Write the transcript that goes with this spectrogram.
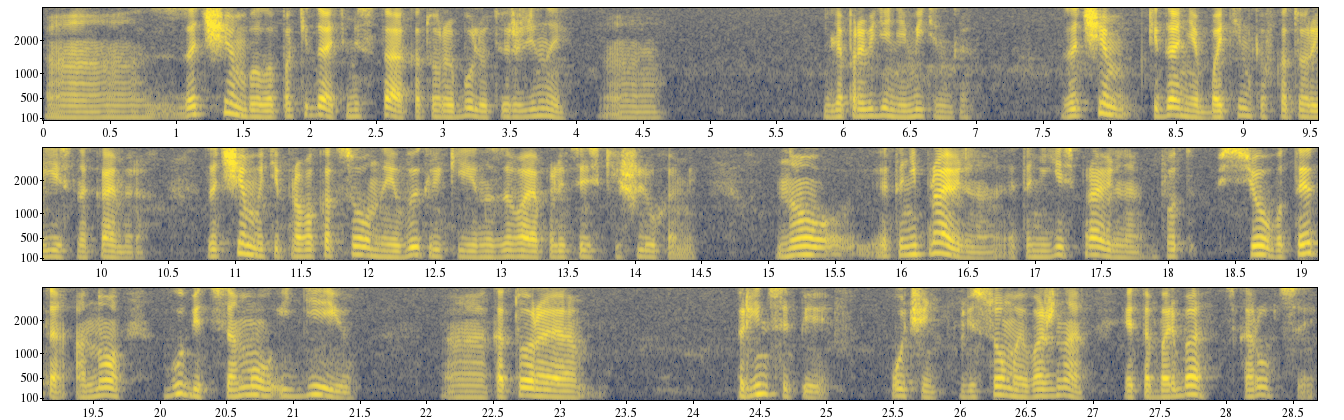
А, зачем было покидать места, которые были утверждены а, для проведения митинга? Зачем кидание ботинков, которые есть на камерах? Зачем эти провокационные выкрики, называя полицейских шлюхами? Но это неправильно, это не есть правильно. Вот все вот это, оно губит саму идею, а, которая в принципе очень весомая и важна. Это борьба с коррупцией.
